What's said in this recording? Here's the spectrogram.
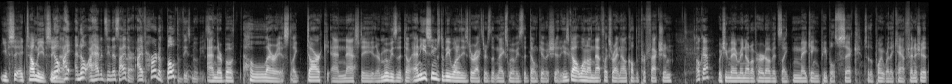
you've seen. Tell me you've seen No, that. I no, I haven't seen this either. I've heard of both of these movies. and they're both hilarious, like dark and nasty. They're movies that don't. And he seems to be one of these directors that makes movies that don't give a shit. He's got one on Netflix right now called The Perfection, Okay. which you may or may not have heard of. It's like making people sick to the point where they can't finish it.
